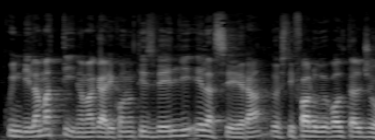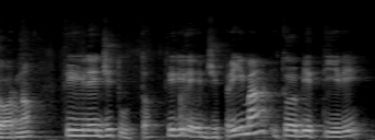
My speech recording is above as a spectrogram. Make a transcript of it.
Quindi la mattina magari quando ti svegli e la sera, dovresti farlo due volte al giorno, ti rileggi tutto. Ti rileggi prima i tuoi obiettivi,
